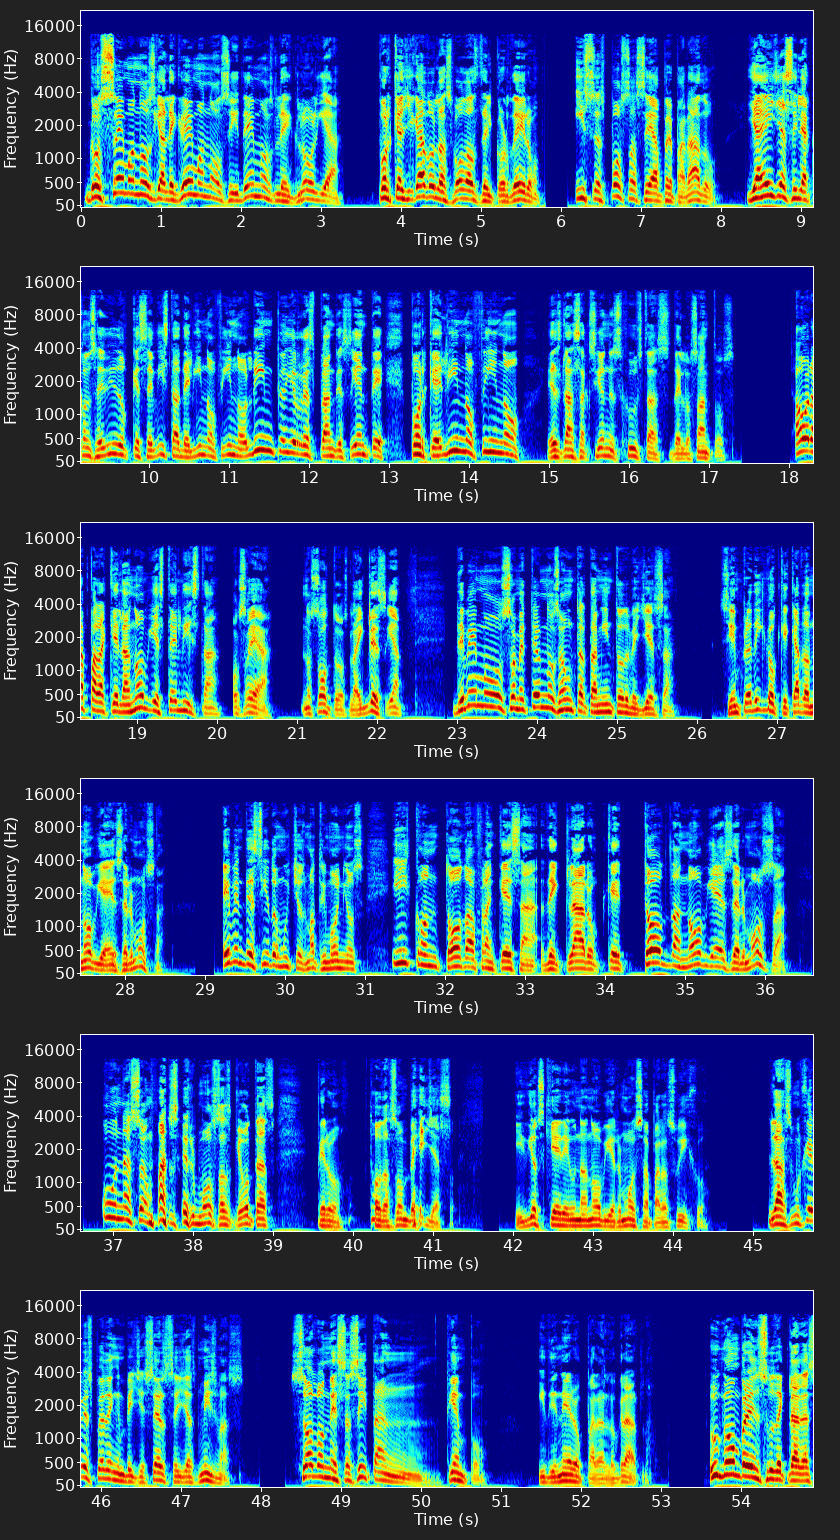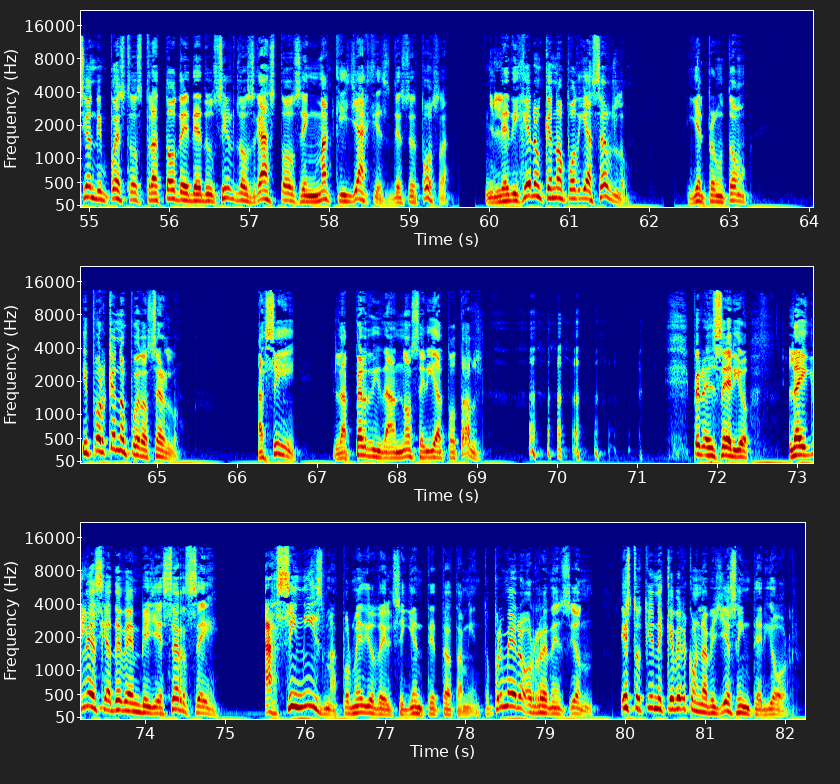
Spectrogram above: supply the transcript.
Gocémonos y alegrémonos y démosle gloria, porque ha llegado las bodas del Cordero, y su esposa se ha preparado, y a ella se le ha concedido que se vista de lino fino, limpio y resplandeciente, porque el lino fino es las acciones justas de los santos. Ahora, para que la novia esté lista, o sea, nosotros, la iglesia, debemos someternos a un tratamiento de belleza. Siempre digo que cada novia es hermosa. He bendecido muchos matrimonios y con toda franqueza declaro que toda novia es hermosa. Unas son más hermosas que otras, pero todas son bellas. Y Dios quiere una novia hermosa para su hijo. Las mujeres pueden embellecerse ellas mismas. Solo necesitan tiempo y dinero para lograrlo. Un hombre en su declaración de impuestos trató de deducir los gastos en maquillajes de su esposa. Le dijeron que no podía hacerlo. Y él preguntó, ¿y por qué no puedo hacerlo? Así, la pérdida no sería total. Pero en serio, la iglesia debe embellecerse a sí misma por medio del siguiente tratamiento. Primero, redención. Esto tiene que ver con la belleza interior.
